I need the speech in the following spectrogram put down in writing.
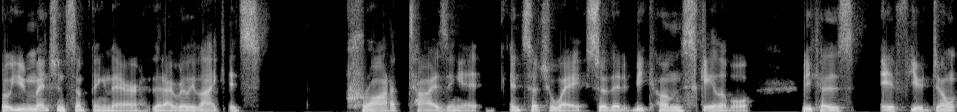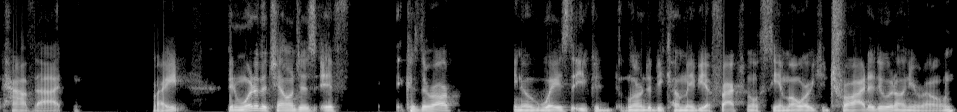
But you mentioned something there that I really like. It's productizing it in such a way so that it becomes scalable because if you don't have that, right, then what are the challenges if, because there are, you know, ways that you could learn to become maybe a fractional CMO or you could try to do it on your own,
